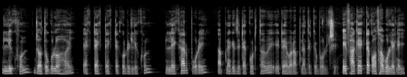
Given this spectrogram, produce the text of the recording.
লিখুন যতগুলো হয়, একটা একটা একটা করে লিখুন। লেখার পরে আপনাকে যেটা করতে হবে, এটা এবার আপনাদেরকে বলছি। এই ফাঁকে একটা কথা বলে নেই।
